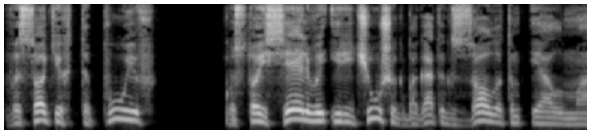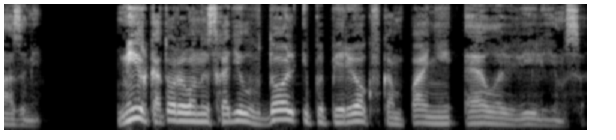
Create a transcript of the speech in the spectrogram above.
высоких тепуев, густой сельвы и речушек, богатых золотом и алмазами. Мир, который он исходил вдоль и поперек в компании Элла Вильямса.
